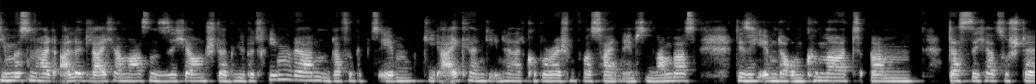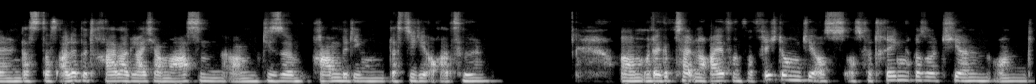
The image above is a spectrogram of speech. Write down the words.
die müssen halt alle gleichermaßen sicher und stabil betrieben werden. Und dafür gibt es eben die ICANN, die Internet Corporation for Assigned Names and Numbers, die sich eben darum kümmert, ähm, das sicherzustellen, dass, dass alle Betreiber gleichermaßen ähm, diese Rahmenbedingungen, dass die die auch erfüllen. Ähm, und da gibt's halt eine Reihe von Verpflichtungen, die aus, aus Verträgen resultieren. Und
